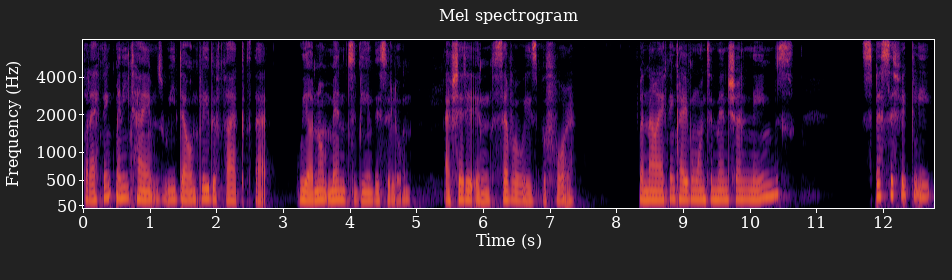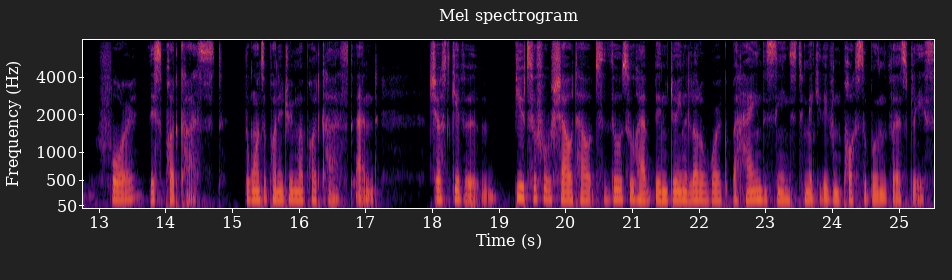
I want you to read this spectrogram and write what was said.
But I think many times we downplay the fact that we are not meant to be in this alone. I've shared it in several ways before. But now I think I even want to mention names specifically for this podcast, the Once Upon a Dreamer podcast, and just give a beautiful shout out to those who have been doing a lot of work behind the scenes to make it even possible in the first place.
